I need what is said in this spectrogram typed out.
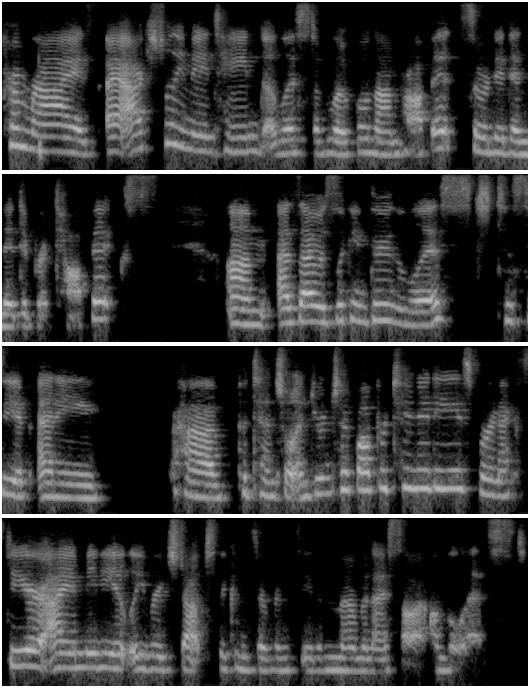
from Rise, I actually maintained a list of local nonprofits sorted into different topics. Um, as I was looking through the list to see if any have potential internship opportunities for next year, I immediately reached out to the Conservancy the moment I saw it on the list.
